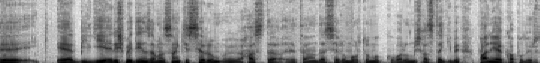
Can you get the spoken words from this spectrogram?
e, eğer bilgiye erişmediğin zaman sanki serum e, hasta yatağında serum hortumu koparılmış hasta gibi paniğe kapılıyoruz.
